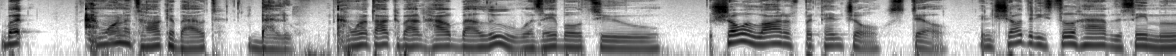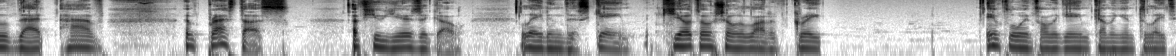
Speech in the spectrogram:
But I want to talk about Ballou. I want to talk about how Ballou was able to show a lot of potential still and show that he still have the same move that have impressed us a few years ago late in this game. Quioto showed a lot of great influence on the game coming into late.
